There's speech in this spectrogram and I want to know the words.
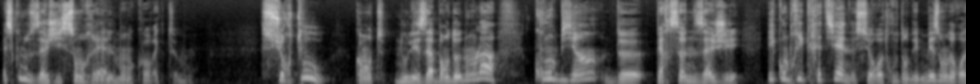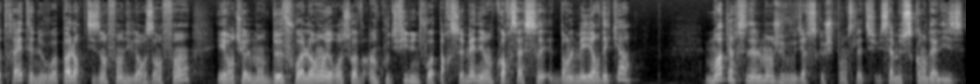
est-ce que nous agissons réellement correctement? Surtout quand nous les abandonnons là, combien de personnes âgées, y compris chrétiennes, se retrouvent dans des maisons de retraite et ne voient pas leurs petits-enfants ni leurs enfants, éventuellement deux fois l'an, et reçoivent un coup de fil une fois par semaine, et encore ça c'est dans le meilleur des cas. Moi, personnellement, je vais vous dire ce que je pense là-dessus. Ça me scandalise.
